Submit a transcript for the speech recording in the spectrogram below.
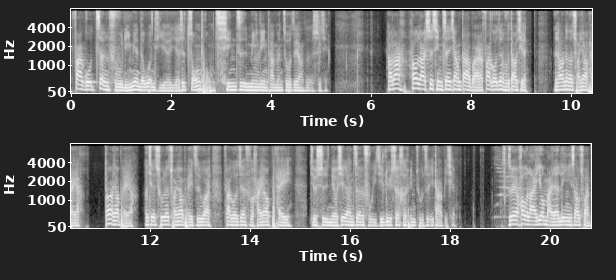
法国政府里面的问题而已，也是总统亲自命令他们做这样子的事情。好啦，后来事情真相大白，法国政府道歉，然后那个船要赔啊，当然要赔啊，而且除了船要赔之外，法国政府还要赔，就是纽西兰政府以及绿色和平组织一大笔钱。所以后来又买了另一艘船，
